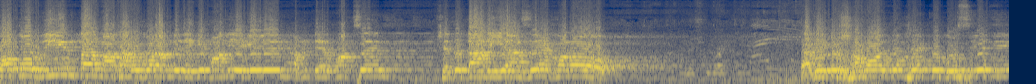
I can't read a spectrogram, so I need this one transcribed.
কত ঋণ তার মাথার উপর আপনি রেখে পালিয়ে গেলেন, আপনি টের পাচ্ছেন? সে তো দাঁড়িয়ে আছে এখনও। তাকে একটু সময় দেন একটু গুছিয়ে দিক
